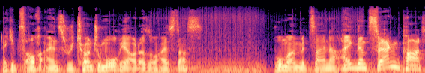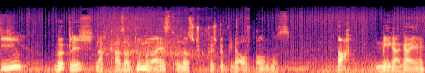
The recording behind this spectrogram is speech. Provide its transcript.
Da gibt es auch eins, Return to Moria oder so heißt das. Wo man mit seiner eigenen Zwergenparty wirklich nach Casa Doom reist und das Stück für Stück wieder aufbauen muss. Ha, mega geil.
